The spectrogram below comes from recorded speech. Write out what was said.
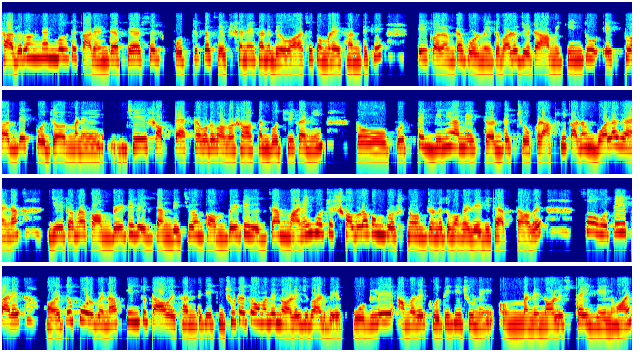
সাধারণ জ্ঞান বলতে কারেন্ট অ্যাফেয়ার্স এর প্রত্যেকটা সেকশনে এখানে দেওয়া আছে। তোমরা এখান থেকে এই কলামটা পড়ে নিতে পারো, যেটা আমি কিন্তু একটু অর্ধেক মানে যে সপ্তাহে একটা করে কর্মসংস্থান পত্রিকা নিই, তো প্রত্যেক দিনে আমি একটু অর্ধেক চোখ রাখি। কারণ বলা যায় না, যেহেতু আমরা কম্পারেটিভ এক্সাম দিচ্ছি এবং কম্পারেটিভ এক্সাম মানেই হচ্ছে সব রকম প্রশ্নের জন্য তোমাকে রেডি থাকতে হবে। তো হতেই পারে, হয়তো পড়বে না, কিন্তু তাও এখান থেকে কিছুটা তো আমাদের নলেজ বাড়বে। পড়লে আমাদের ক্ষতি কিছু নেই মানে নলেজটাই গেন হয়।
